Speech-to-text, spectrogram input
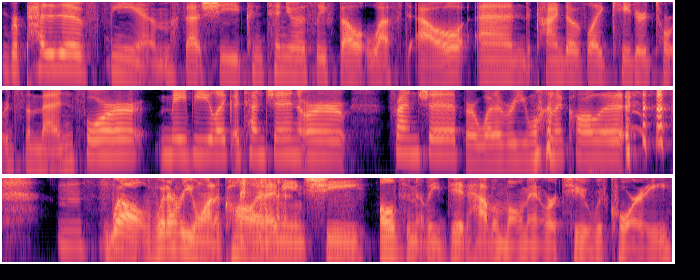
repetitive theme that she continuously felt left out and kind of like catered towards the men for maybe like attention or friendship or whatever you want to call it. Well, whatever you want to call it. I mean, she ultimately did have a moment or two with Kory.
